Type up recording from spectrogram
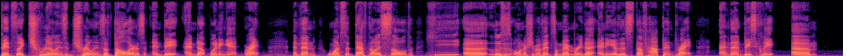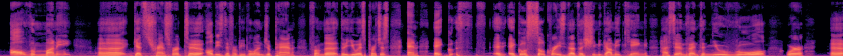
bids like trillions and trillions of dollars, and they end up winning it, right? And then once the Death Note is sold, he uh, loses ownership of it, so memory that any of this stuff happened, right? And then basically, um, all the money uh, gets transferred to all these different people in Japan from the, the U.S. purchase, and it, go- it it goes so crazy that the Shinigami King has to invent a new rule where uh,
